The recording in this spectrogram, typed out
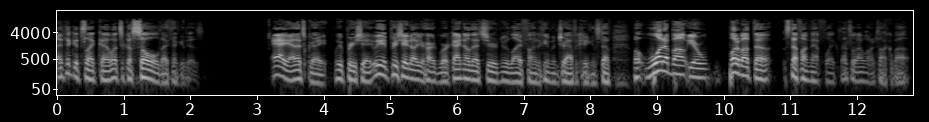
I think it's like uh, what's it called? Sold. I think it is. Yeah, yeah, that's great. We appreciate it. we appreciate all your hard work. I know that's your new life on human trafficking and stuff. But what about your what about the stuff on Netflix? That's what I want to talk about.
